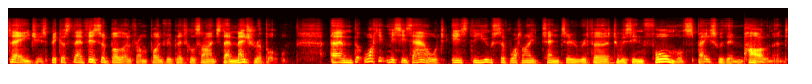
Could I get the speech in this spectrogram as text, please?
stages because they're visible and, from point of view of political science, they're measurable. Um, but what it misses out is the use of what I tend to refer to as informal space within Parliament,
